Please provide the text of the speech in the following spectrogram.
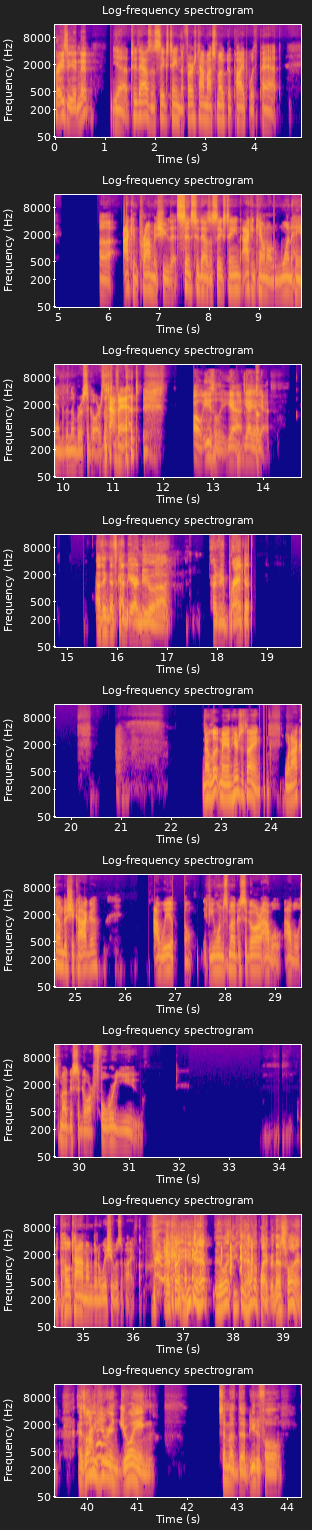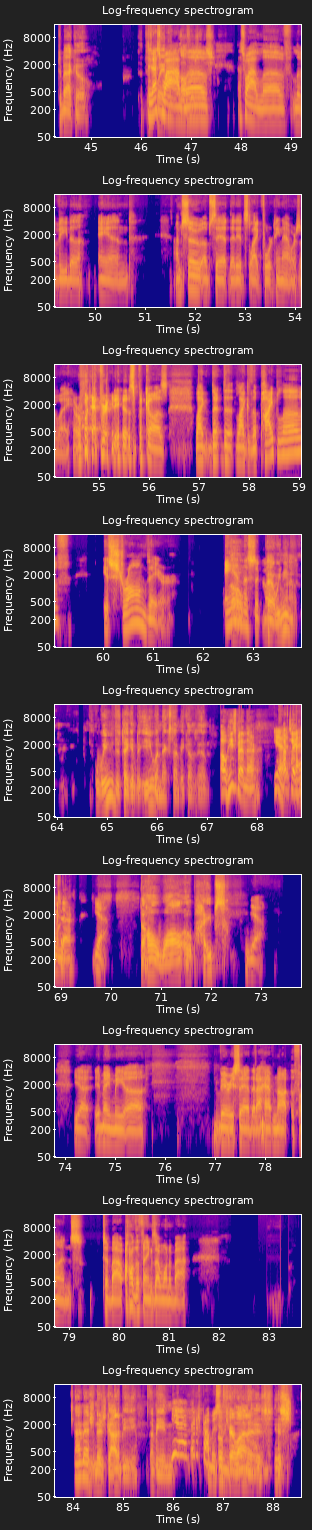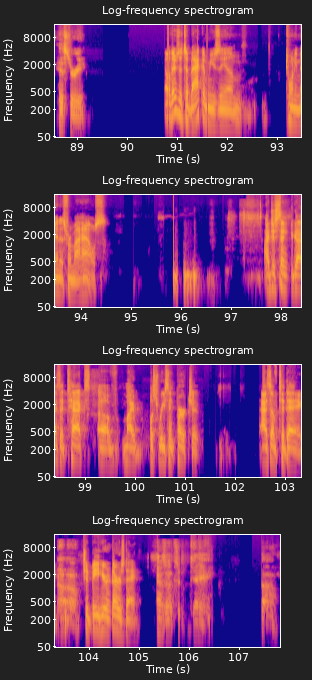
Crazy, isn't it? Yeah, 2016, the first time I smoked a pipe with Pat. Uh, I can promise you that since 2016, I can count on one hand the number of cigars that I've had. Oh, easily. Yeah, yeah, yeah, yeah. I think that's got to be our new uh our new brand. Now, look, man, here's the thing. When I come to Chicago, I will. If you want to smoke a cigar, I will. I will smoke a cigar for you. But the whole time, I'm going to wish it was a pipe. That's. You can have you know what you can have a pipe, and that's fine as long as you're enjoying some of the beautiful tobacco. that See, that's why I love- us. That's why I love La Vida, and I'm so upset that it's like 14 hours away or whatever it is because, like the the like the pipe love is strong there, and Oh, the cigar. Pat, we need love. we need to take him to Ewan next time he comes in. Oh, he's been there. Yeah, I've taken him a- there. Yeah, The whole wall o pipes. yeah, yeah. It made me uh very sad that I have not the funds to buy all the things I want to buy. I imagine there's got to be. I mean, Yeah, there's probably some. North Carolina is is history. Oh, there's a tobacco museum 20 minutes from my house. I just sent you guys a text of my most recent purchase as of today. Uh oh. Should be here Thursday. As of today. Oh,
